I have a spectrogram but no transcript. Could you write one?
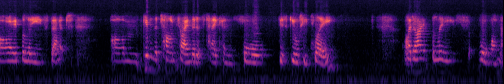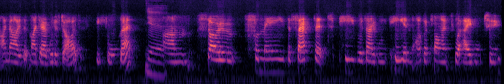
I believe that, um, given the time frame that it's taken for this guilty plea. I don't believe, well, one, I know that my dad would have died before that. Yeah. Um, so for me, the fact that he was able, he and other clients were able to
